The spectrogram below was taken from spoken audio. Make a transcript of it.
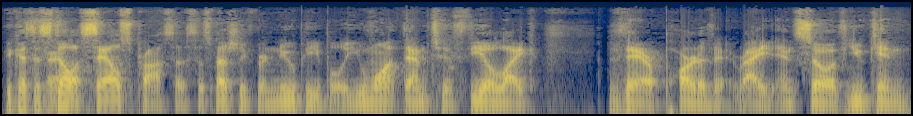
Because it's right. still a sales process, especially for new people. You want them to feel like they're part of it, right? And so if you can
